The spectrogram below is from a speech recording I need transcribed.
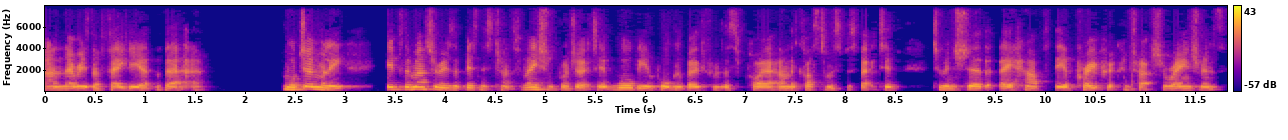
and there is a failure there. More generally, if the matter is a business transformation project, it will be important both from the supplier and the customer's perspective to ensure that they have the appropriate contractual arrangements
